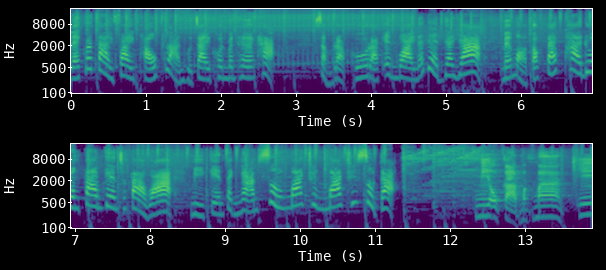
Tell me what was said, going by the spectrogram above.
และกระต่ายไฟเผาผลาญหัวใจคนบันเทิงค่ะสำหรับคู่รัก NY ณเดชยายาแม่หมอตอกแตกพาดวงตามเกณฑ์ชะตาว่า มีเกณฑ์แต่งงานสูงมากถึงมากที่สุดอะมีโอกาสมาก ๆ ที่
